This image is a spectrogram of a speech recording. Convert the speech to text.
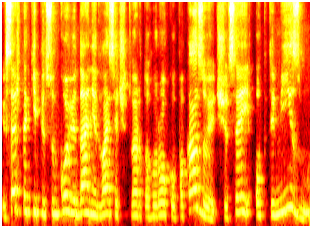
і все ж таки підсумкові дані 24-го року показують, що цей оптимізм.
